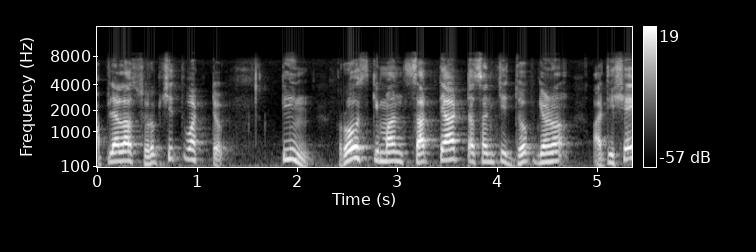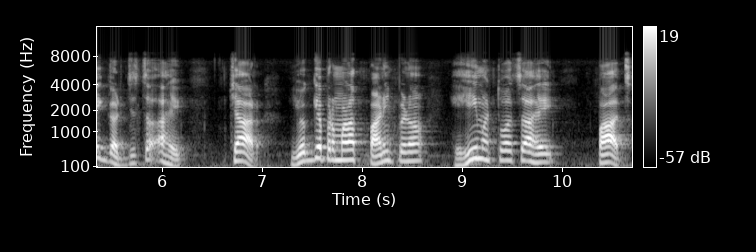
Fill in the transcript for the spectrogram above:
आपल्याला सुरक्षित वाटतं. तीन रोज किमान सात ते आठ तासांची झोप घेणं अतिशय गरजेचं आहे. चार योग्य प्रमाणात पाणी पिणं हेही महत्त्वाचं आहे. पाच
